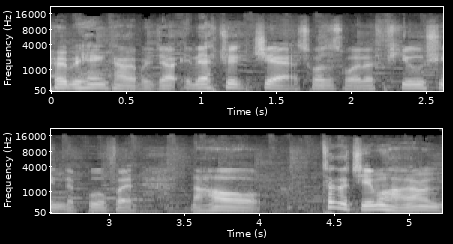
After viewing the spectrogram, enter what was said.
Herbie Hancock 比较 Electric Jazz 或者所谓的 Fusion 的部分。然后这个节目好像已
